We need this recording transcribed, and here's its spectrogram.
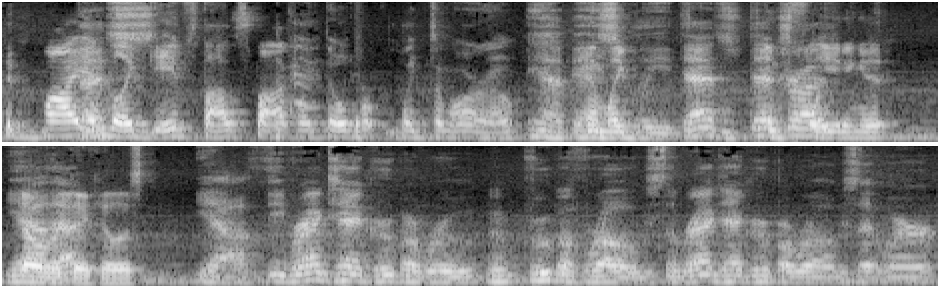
buying that's- like GameStop stock like no like tomorrow. Yeah, and like basically, that's that drives- inflating it. Yeah, so that- ridiculous. yeah, the ragtag group of ro- group of rogues, the ragtag group of rogues that we're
